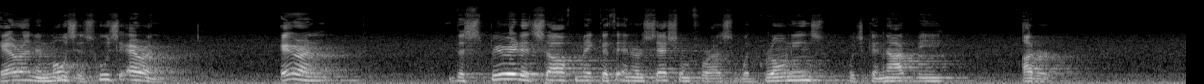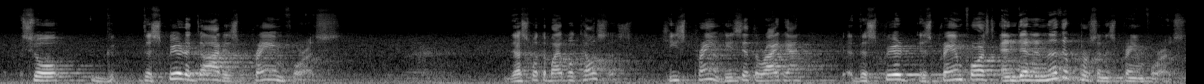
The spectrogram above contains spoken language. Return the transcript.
Aaron and Moses. Who's Aaron? Aaron, the Spirit itself maketh intercession for us with groanings which cannot be uttered. So the Spirit of God is praying for us. That's what the Bible tells us. He's praying. He's at the right hand. The Spirit is praying for us, and then another person is praying for us.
